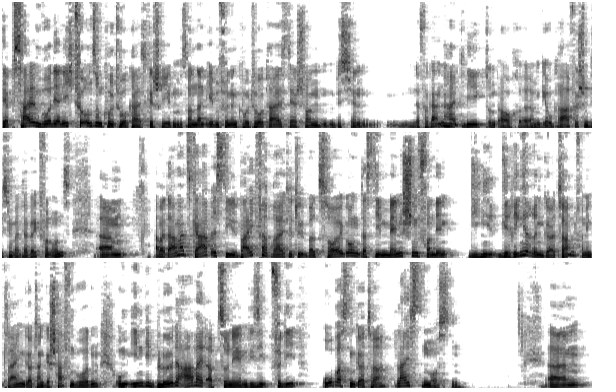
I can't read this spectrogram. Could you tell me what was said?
Der Psalm wurde ja nicht für unseren Kulturkreis geschrieben, sondern eben für einen Kulturkreis, der schon ein bisschen in der Vergangenheit liegt und auch ähm, geografisch ein bisschen weiter weg von uns. Ähm, aber damals gab es die weit verbreitete Überzeugung, dass die Menschen von den geringeren Göttern, von den kleinen Göttern geschaffen wurden, um ihnen die blöde Arbeit abzunehmen, die sie für die obersten Götter leisten mussten. Ähm,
